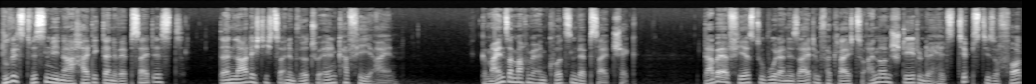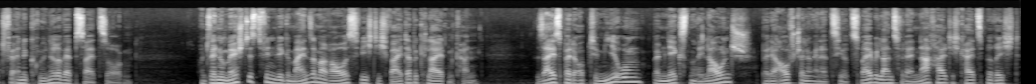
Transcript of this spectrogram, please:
Du willst wissen, wie nachhaltig deine Website ist? Dann lade ich dich zu einem virtuellen Café ein. Gemeinsam machen wir einen kurzen Website-Check. Dabei erfährst du, wo deine Seite im Vergleich zu anderen steht und erhältst Tipps, die sofort für eine grünere Website sorgen. Und wenn du möchtest, finden wir gemeinsam heraus, wie ich dich weiter begleiten kann. Sei es bei der Optimierung, beim nächsten Relaunch, bei der Aufstellung einer CO2-Bilanz für deinen Nachhaltigkeitsbericht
